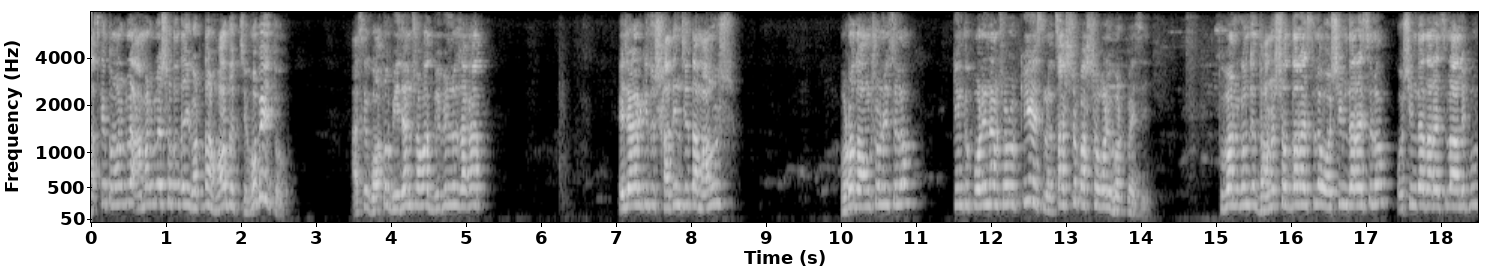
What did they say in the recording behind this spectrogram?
আজকে তোমারগুলো, আমারগুলোর সাথে এই ঘটনা হওয়া হচ্ছে, হবেই তো। আজকে গত বিধানসভার বিভিন্ন জায়গাত, এই জায়গার কিছু স্বাধীন চেতা মানুষ ভোটত অংশ নিয়েছিল, কিন্তু পরিণামস্বরূপ কী হয়েছিল? চারশো পাঁচশো করে ভোট পাইছি। তুফানগঞ্জে ধনেশ্বর দাঁড়াইছিল, অসীম দাঁড়াইছিল, অসীমদা দাঁড়াইছিল আলিপুর,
